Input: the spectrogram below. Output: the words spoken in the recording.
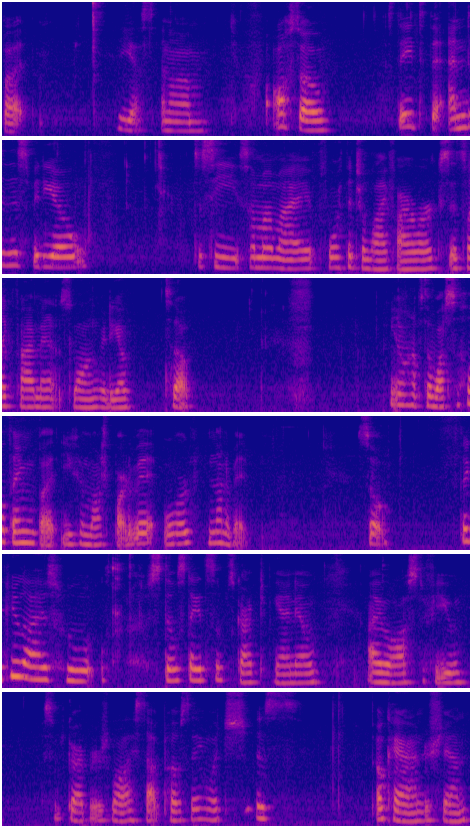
But, yes, and um, also, stay to the end of this video to see some of my 4th of July fireworks. It's like 5 minutes long video, so you don't have to watch the whole thing, but you can watch part of it or none of it. So, thank you guys who still stayed subscribed to me. I know I lost a few subscribers while I stopped posting, which is okay, I understand.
